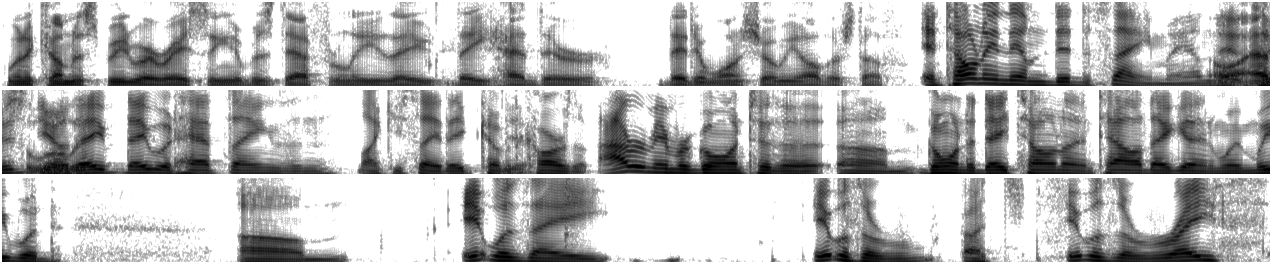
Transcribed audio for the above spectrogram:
when it comes to speedway racing, it was definitely they they had their they didn't want to show me all their stuff. And Tony and them did the same, man. They, Oh, You know, absolutely. they they would have things, and like you say, they'd cover the cars up. I remember going to the um, going to Daytona and Talladega, and when we would, um, it was a, it was a, a it was a race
